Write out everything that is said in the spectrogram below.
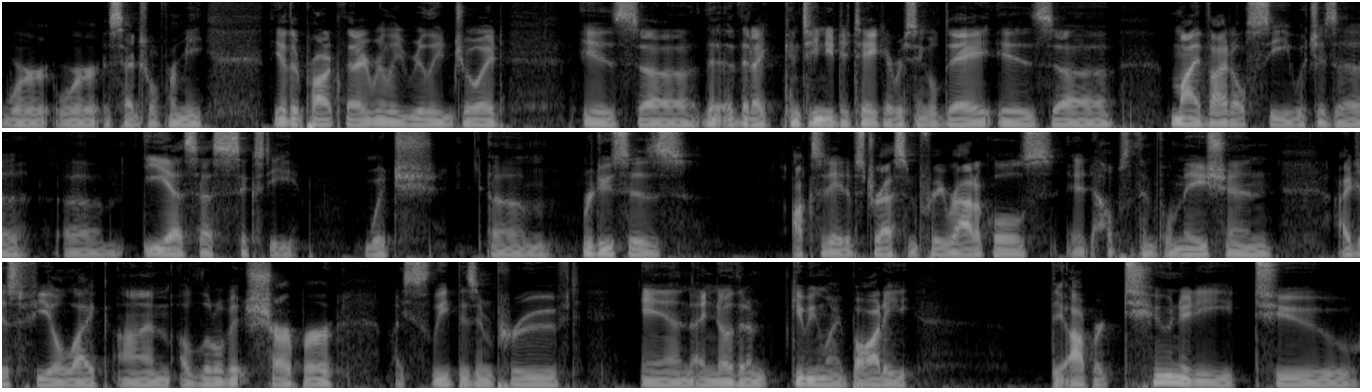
were were essential for me. The other product that I really really enjoyed is uh, th- that I continue to take every single day is uh, My Vital C, which is a um, ESS 60, which um, reduces oxidative stress and free radicals. It helps with inflammation. I just feel like I'm a little bit sharper. My sleep is improved, and I know that I'm giving my body the opportunity to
